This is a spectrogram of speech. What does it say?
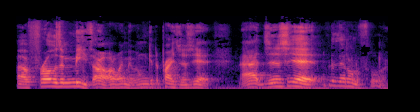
Uh, frozen meats. Oh, wait a minute. We don't get the price just yet. Not just yet. What is that on the floor?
